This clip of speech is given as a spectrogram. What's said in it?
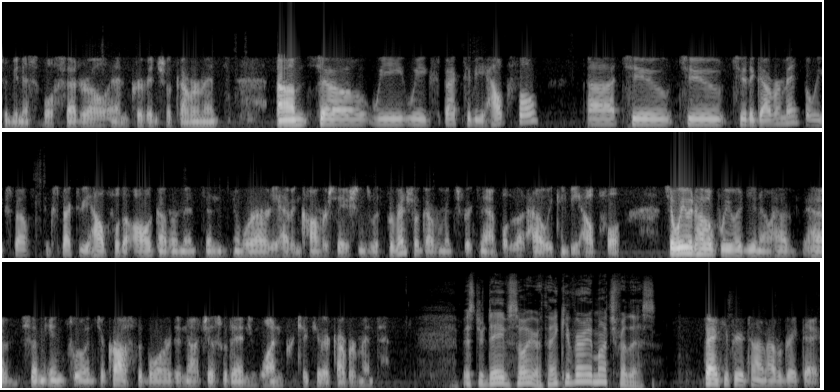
so municipal, federal, and provincial governments. Um, so we we expect to be helpful uh, to to to the government, but we expect expect to be helpful to all governments, and, and we're already having conversations with provincial governments, for example, about how we can be helpful. So we would hope we would you know have have some influence across the board, and not just with any one particular government. Mr. Dave Sawyer, thank you very much for this. Thank you for your time. Have a great day.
